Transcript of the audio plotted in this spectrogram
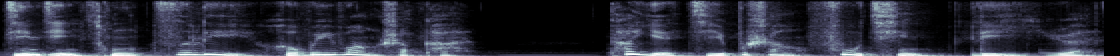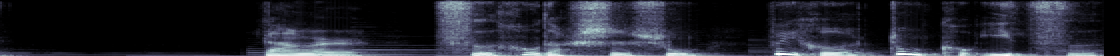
仅仅从资历和威望上看，他也及不上父亲李渊。然而，此后的史书为何众口一词，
